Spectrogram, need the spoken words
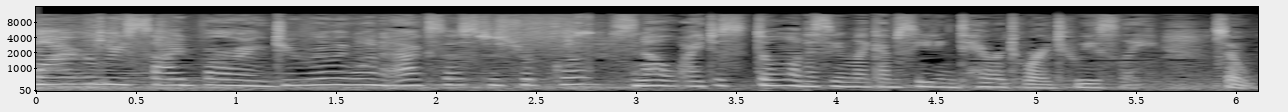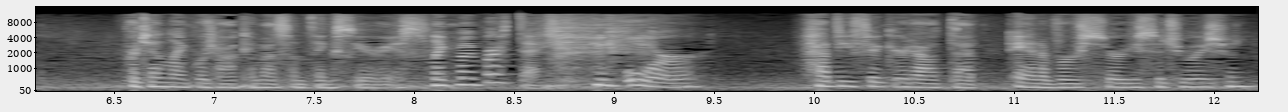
Why are we sidebarring? Do you really want access to strip clubs? No, I just don't want to seem like I'm ceding territory too easily. So pretend like we're talking about something serious, like my birthday. or have you figured out that anniversary situation?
